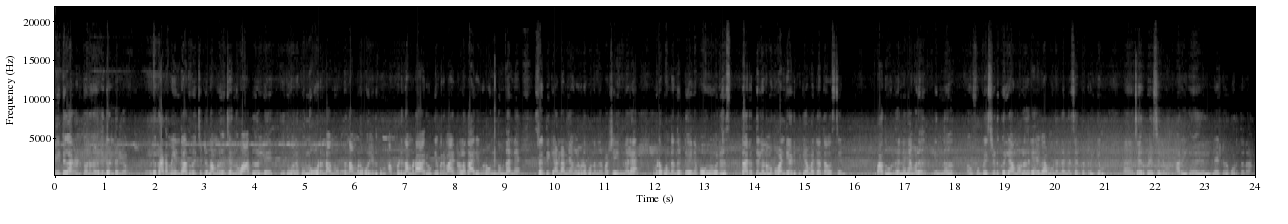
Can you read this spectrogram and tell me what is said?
വീട്ടുകാരുടെ അടുത്തൊരു ഇതുണ്ടല്ലോ ഒരു കടമയുണ്ട്. അത് വെച്ചിട്ട് നമ്മൾ ചെന്ന് വാർഡുകളിൽ ഇതുപോലെ കുന്നുകൂടണ്ടെന്ന് ഓർത്ത് നമ്മൾ പോയി എടുക്കും. അപ്പോഴും നമ്മുടെ ആരോഗ്യപരമായിട്ടുള്ള കാര്യങ്ങളൊന്നും തന്നെ ശ്രദ്ധിക്കാണ്ടാണ് ഞങ്ങൾ ഇവിടെ കൊണ്ടുവന്നത്. പക്ഷേ ഇന്നലെ ഇവിടെ കൊണ്ടുവന്ന് ഇട്ട് കഴിഞ്ഞപ്പോൾ ഒരു തരത്തിലും നമുക്ക് വണ്ടി അടുപ്പിക്കാൻ പറ്റാത്ത അവസ്ഥയാണ്. അപ്പോൾ അതുകൊണ്ട് തന്നെ ഞങ്ങൾ ഇന്ന് ഫുഡ് വേസ്റ്റ് എടുക്കില്ല എന്നുള്ളത് രേഖാമൂലം തന്നെ സെക്രട്ടറിക്കും ചെയർപേഴ്സണും അറി ലെറ്റർ കൊടുത്തതാണ്.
